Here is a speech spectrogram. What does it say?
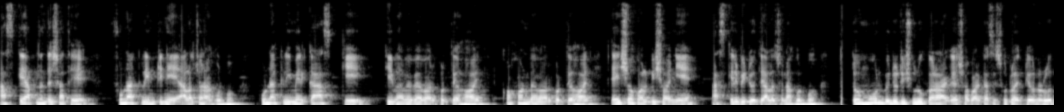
আজকে আপনাদের সাথে ফুনা ক্রিমটি নিয়ে আলোচনা করব। ফুনা ক্রিমের কাজ কি? কীভাবে ব্যবহার করতে হয়? কখন ব্যবহার করতে হয়? এই সকল বিষয় নিয়ে আজকের ভিডিওতে আলোচনা করব। তো মূল ভিডিওটি শুরু করার আগে সবার কাছে ছোট একটি অনুরোধ,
